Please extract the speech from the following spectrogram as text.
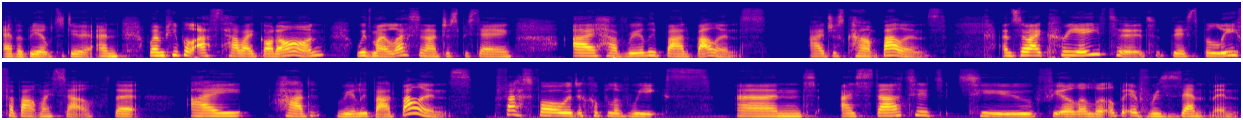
ever be able to do it. And when people asked how I got on with my lesson, I'd just be saying, I have really bad balance. I just can't balance. And so I created this belief about myself that I had really bad balance. Fast forward a couple of weeks, and I started to feel a little bit of resentment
